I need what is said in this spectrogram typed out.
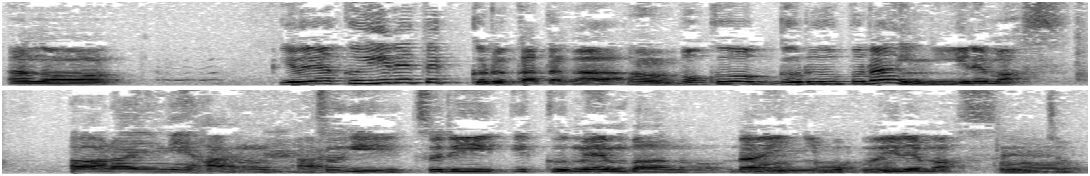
あの予約入れてくる方が、うん。僕をグループ LINE に入れます、あ LINE に？はい、うん。はい、次釣り行くメンバーの LINE に僕入れます、うん。船長、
